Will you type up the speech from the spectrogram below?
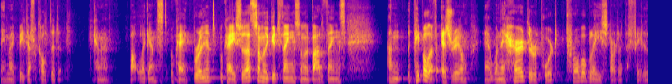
They might be difficult to kind of battle against. Okay, brilliant. Okay, so that's some of the good things, some of the bad things. And the people of Israel, uh, when they heard the report, probably started to feel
